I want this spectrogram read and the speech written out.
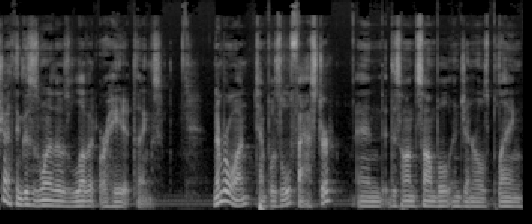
Unfortunately, I think this is one of those love it or hate it things. Number one, tempo is a little faster, and this ensemble in general is playing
